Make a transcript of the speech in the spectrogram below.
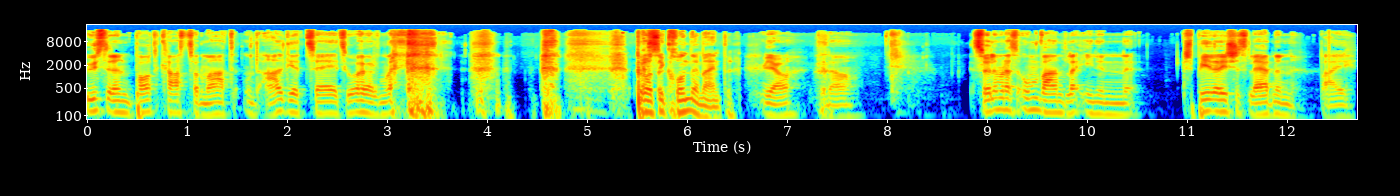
unseren Podcast-Format und all die zehn Zuhörer. Pro Sekunde meint er. ja, genau. Sollen wir das umwandeln in ein spielerisches Lernen bei.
